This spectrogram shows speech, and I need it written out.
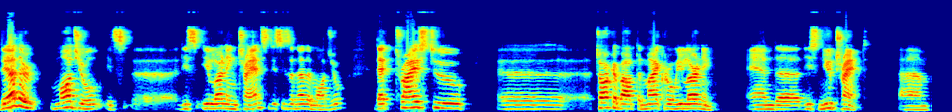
The other module is uh, this e-learning trends. This is another module that tries to uh, talk about the micro e-learning and uh, this new trend. Um,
